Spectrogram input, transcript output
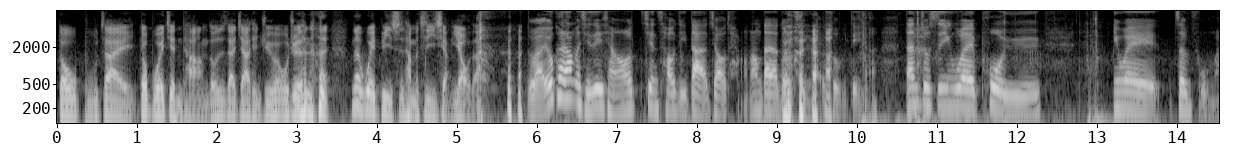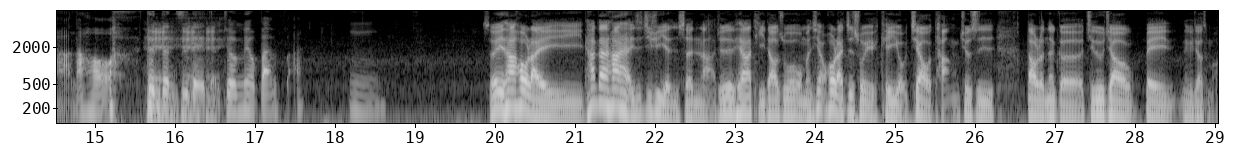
都不在都不会建堂，都是在家庭聚会，我觉得那 那未必是他们自己想要的，对啊，有可能他们其实也想要建超级大的教堂，让大家都进来，说不定啊，但就是因为迫于。因为政府嘛，然后 等等之类的，就没有办法。嗯，所以他后来他，但他还是继续延伸啦。就是他提到说，我们现后来之所以可以有教堂，就是到了那个基督教被那个叫什么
